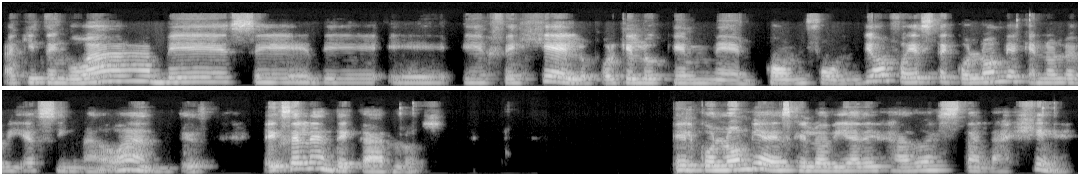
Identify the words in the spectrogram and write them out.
aquí tengo A, B, C, D, E, F, G, porque lo que me confundió fue este Colombia que no lo había asignado antes. Excelente, Carlos. El Colombia es que lo había dejado hasta la G.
